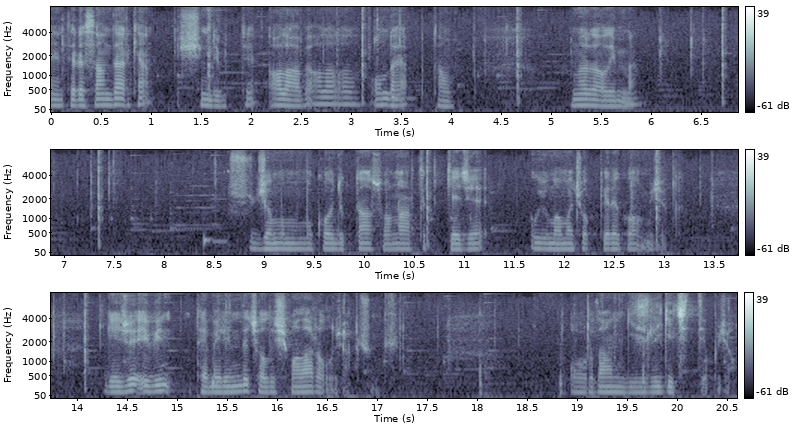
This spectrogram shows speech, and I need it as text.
enteresan derken şimdi bitti. Al abi al al al. Onu da yap. Tamam. Bunları da alayım ben. Şu camımı koyduktan sonra artık gece uyumama çok gerek olmayacak. Gece evin temelinde çalışmalar olacak çünkü. Oradan gizli geçit yapacağım.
